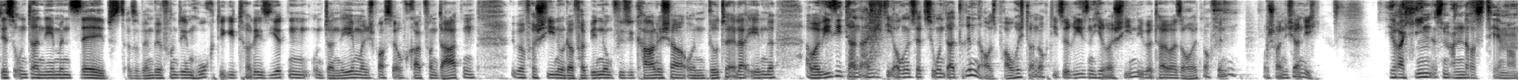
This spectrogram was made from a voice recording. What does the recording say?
des Unternehmens selbst? Also wenn wir von dem hochdigitalisierten Unternehmen, ich sprach ja auch gerade von Daten über verschiedene oder Verbindung physikalischer und virtueller Ebene, aber wie sieht dann eigentlich die Organisation da drin aus? Brauche ich dann noch diese riesen Hierarchien, die wir teilweise heute noch finden? Wahrscheinlich ja nicht. Hierarchien ist ein anderes Thema.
